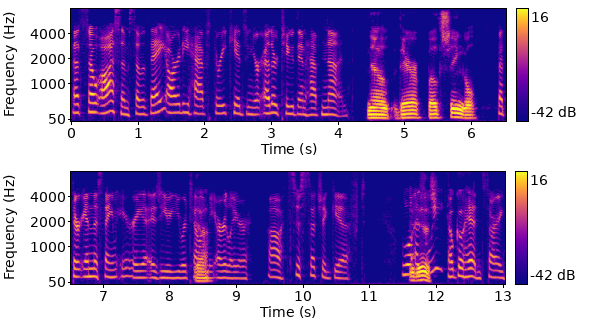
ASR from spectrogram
That's so awesome. So they already have three kids, and your other two then have none. No, they're both single but they're in the same area as you. You were telling Yeah. me earlier. Oh, it's just such a gift. Well, It as is. we oh, go ahead. Sorry.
